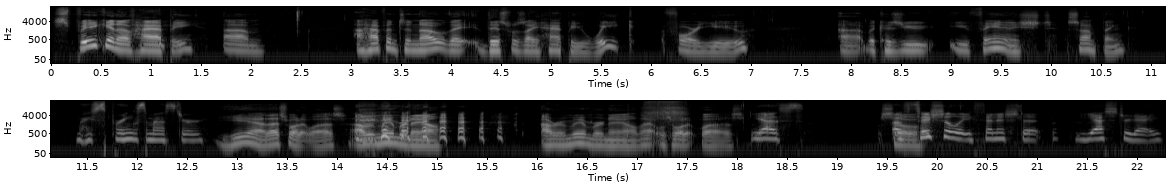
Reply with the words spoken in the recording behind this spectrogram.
Speaking of happy, um, I happen to know that this was a happy week for you uh, because you you finished something. My spring semester. Yeah, that's what it was. I remember now. I remember now. That was what it was. Yes, So officially finished it yesterday.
